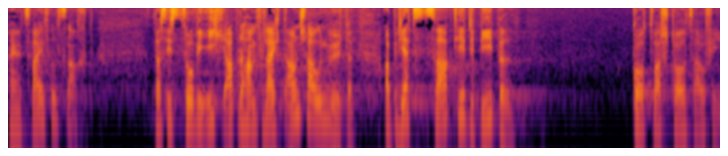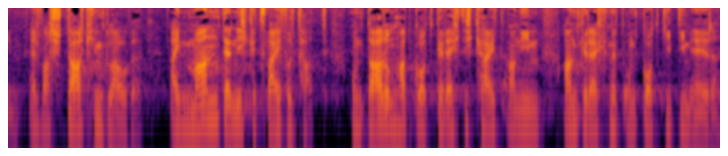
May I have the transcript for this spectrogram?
einer Zweifelsnacht. Das ist so, wie ich Abraham vielleicht anschauen würde. Aber jetzt sagt hier die Bibel, Gott war stolz auf ihn. Er war stark im Glaube. Ein Mann, der nicht gezweifelt hat. Und darum hat Gott Gerechtigkeit an ihm angerechnet und Gott gibt ihm Ehre.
